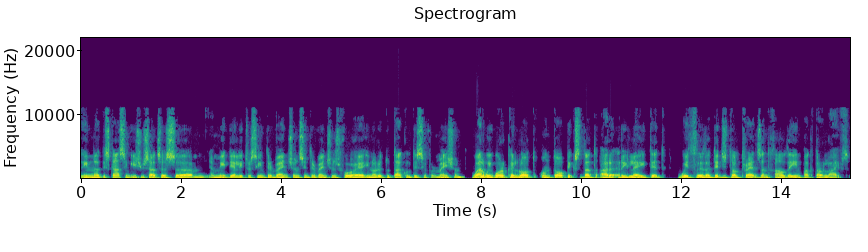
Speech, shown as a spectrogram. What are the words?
in uh, discussing issues such as um, media literacy interventions, interventions for uh, in order to tackle disinformation, while we work a lot on topics that are related with uh, the digital trends and how they impact our lives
